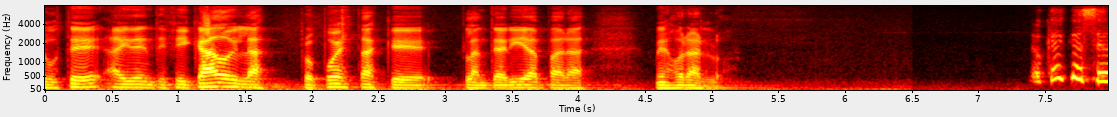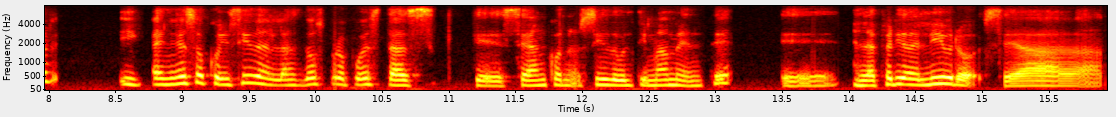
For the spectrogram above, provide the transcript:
que usted ha identificado y las propuestas que plantearía para mejorarlo? Lo que hay que hacer, y en eso coinciden las dos propuestas que se han conocido últimamente, eh, en la Feria del Libro se ha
